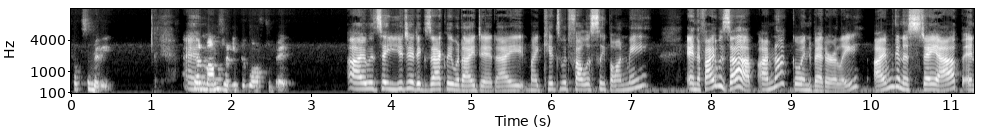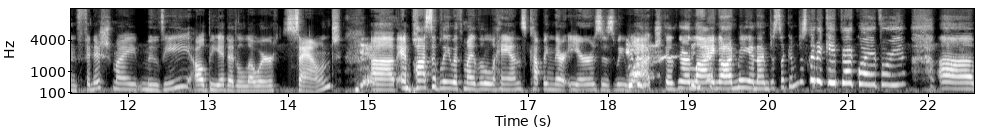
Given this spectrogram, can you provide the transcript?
proximity until mom's ready to go off to bed. I would say you did exactly what I did. I my kids would fall asleep on me And if I was up, I'm not going to bed early. I'm going to stay up and finish my movie, albeit at a lower sound, yes. uh, and possibly with my little hands cupping their ears as we watch because they're lying on me. And I'm just like, I'm just going to keep that quiet for you. Uh,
